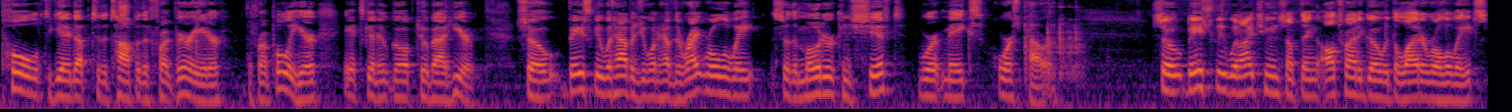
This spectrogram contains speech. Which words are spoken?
pull to get it up to the top of the front variator, the front pulley here. It's gonna go up to about here. So basically what happens, you wanna have the right roller weight so the motor can shift where it makes horsepower. So basically when I tune something, I'll try to go with the lighter roller weights,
